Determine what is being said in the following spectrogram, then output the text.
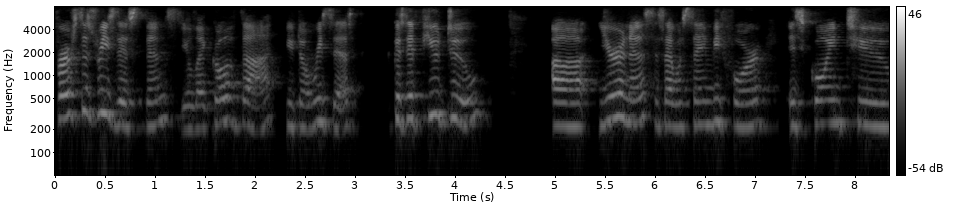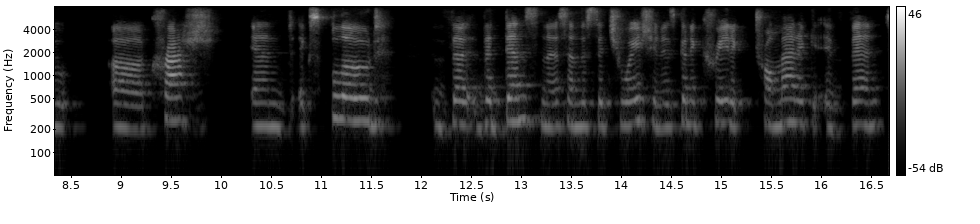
first is resistance. You let go of that. You don't resist because if you do, uh, Uranus, as I was saying before, is going to uh, crash and explode the, the denseness and the situation is going to create a traumatic event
